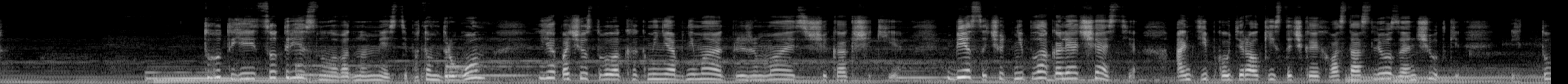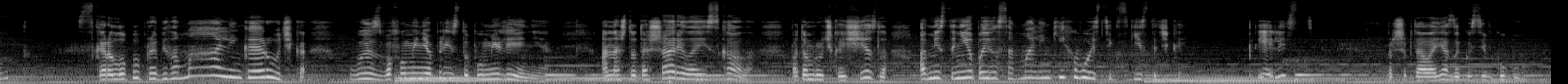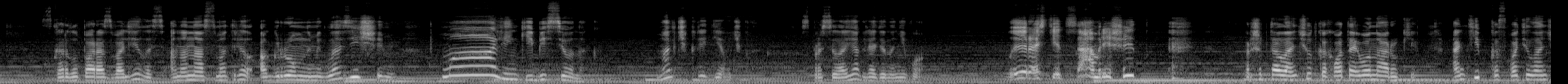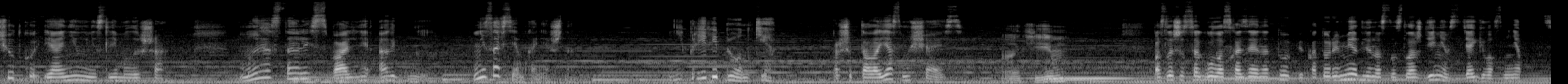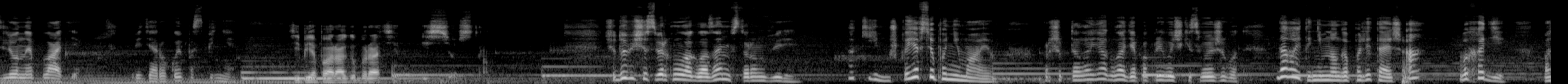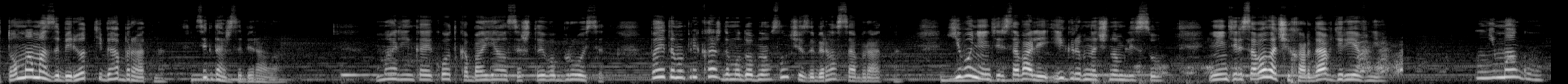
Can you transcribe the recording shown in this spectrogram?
Тут яйцо треснуло в одном месте, потом в другом. Я почувствовала, как меня обнимают, прижимаясь щека к щеке. Бесы чуть не плакали от счастья. Антипка утирал кисточкой хвоста слезы Анчутки. И тут скорлупу пробила маленькая ручка, вызвав у меня приступ умиления. Она что-то шарила и искала. Потом ручка исчезла, а вместо нее появился маленький хвостик с кисточкой. «Прелесть!» – прошептала я, закусив губу. Скорлупа развалилась, а на нас смотрел огромными глазищами маленький бесенок. «Мальчик или девочка?» – спросила я, глядя на него. Вырастет, сам решит. Прошептала Анчутка, хватая его на руки. Антипка схватила Анчутку, и они унесли малыша. Мы остались в спальне одни. Не совсем, конечно. Не при ребенке. Прошептала я, смущаясь. Аким? Послышался голос хозяина Топи, который медленно с наслаждением стягивал с меня зеленое платье, ведя рукой по спине. Тебе пора к братьям и сестрам. Чудовище сверкнуло глазами в сторону двери. «Акимушка, я все понимаю», – прошептала я, гладя по привычке свой живот. «Давай ты немного полетаешь, а? Выходи. Потом мама заберет тебя обратно. Всегда же забирала». Маленькая котка боялся, что его бросят, поэтому при каждом удобном случае забирался обратно. Его не интересовали игры в ночном лесу, не интересовала чехарда в деревне. Не могу.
